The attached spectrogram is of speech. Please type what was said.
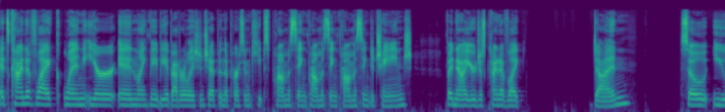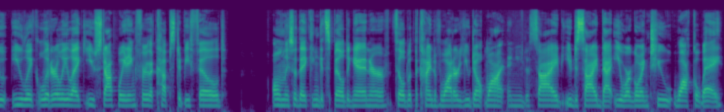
It's kind of like when you're in like maybe a bad relationship and the person keeps promising, promising, promising to change, but now you're just kind of like done. So you you like literally like you stop waiting for the cups to be filled only so they can get spilled again or filled with the kind of water you don't want and you decide you decide that you are going to walk away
